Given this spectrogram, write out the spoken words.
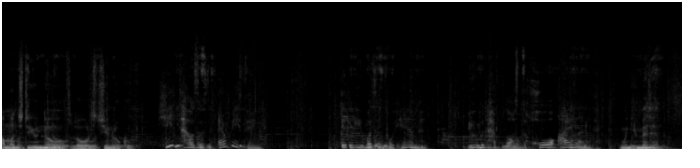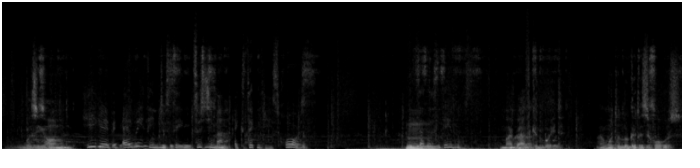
How much do you know of Lord Jinroku? He tells us everything. If it wasn't for him, we would have lost the whole island. When you met him, was he armed? He gave everything to save Tsushima except his horse. It's hmm. at the stables. My bath can wait. I want to look at his horse.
